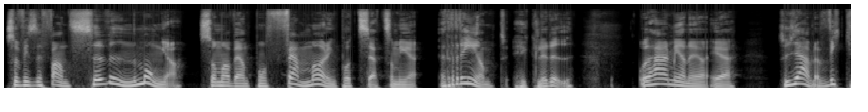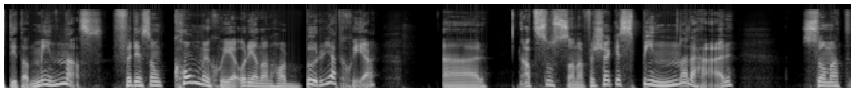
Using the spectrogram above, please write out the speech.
så finns det fan svinmånga som har vänt på en femöring på ett sätt som är rent hyckleri. Och Det här menar jag är så jävla viktigt att minnas. För det som kommer ske och redan har börjat ske är att sossarna försöker spinna det här som att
